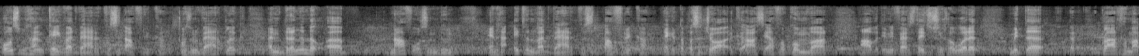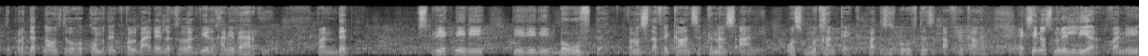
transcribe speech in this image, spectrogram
Ons moet gaan kyk wat werk vir Suid-Afrika. Ons moet werklik 'n dringende uh, navorsing doen en gaan uitvind wat werk vir Suid-Afrika. Ek het op 'n situasie afgekom waar Harvard Universiteit soos jy gehoor het met 'n klaargemaakte produk na ons toe wil gekom het en ek wil baie duidelik gelaat weet dit gaan nie werk nie. Want dit spreek nie die die die die behoefte van ons Suid-Afrikaanse kinders aan nie. Ons moet gaan kyk wat is ons behoeftes in Suid-Afrika aan. Ek sê ons moenie leer van die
